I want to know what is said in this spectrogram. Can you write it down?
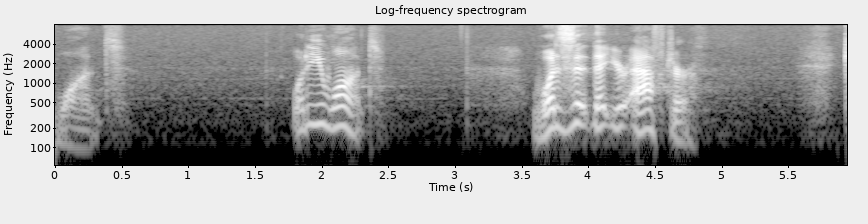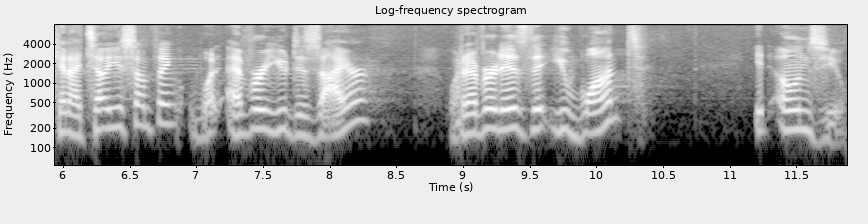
want? What do you want? What is it that you're after? Can I tell you something? Whatever you desire, whatever it is that you want, it owns you,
